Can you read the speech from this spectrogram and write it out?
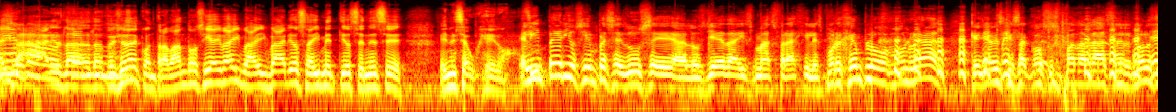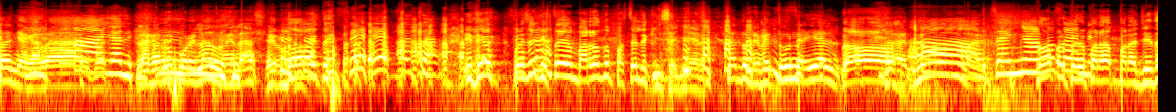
hay varios, la, qué la miedo. traición del contrabando, sí, hay, hay, hay varios ahí metidos en ese, en ese agujero. El imperio siempre seduce a los Jedi más frágiles. Por ejemplo, Monreal, que ya ves que sacó su espada láser, no la sabe ni agarrar. o sea, la agarró por el lado del láser. No, y te- Sí, esa- y te- parece que está embarrando pastel de quinceñera. Echándole betún ahí al. No. no, señor, No, pero, pero para, para Jedi,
